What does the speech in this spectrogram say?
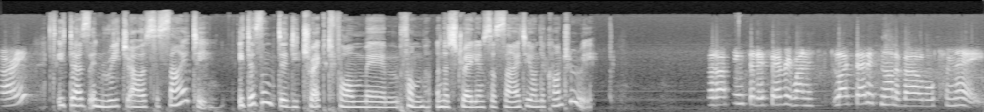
Sorry? It does enrich our society. It doesn't uh, detract from um, from an Australian society. On the contrary, But I think that if everyone, like that is not available to me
